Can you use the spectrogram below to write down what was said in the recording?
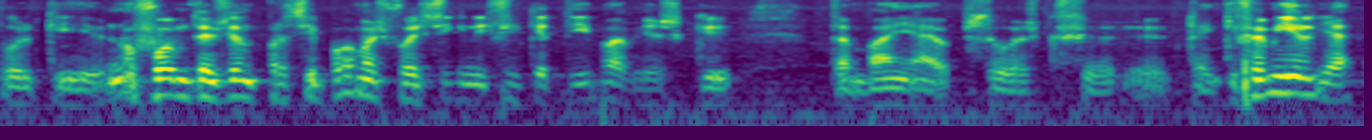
Porque não foi muita gente que participou, mas foi significativo, uma vez que também há pessoas que se- têm aqui família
